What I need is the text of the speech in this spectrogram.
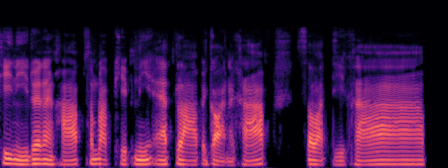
ที่นี้ด้วยนะครับสำหรับคลิปนี้แอดลาไปก่อนนะครับ สวัสดีครับ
